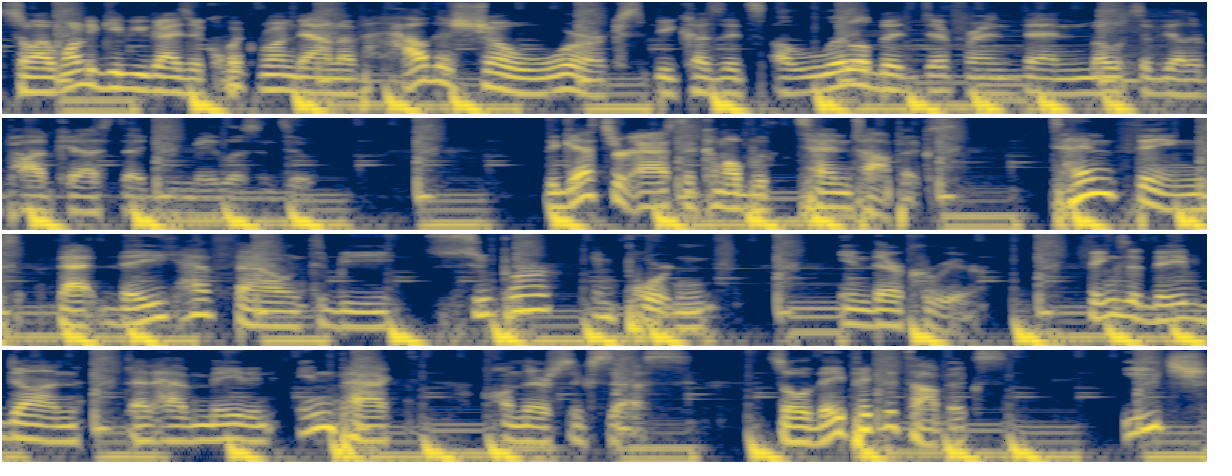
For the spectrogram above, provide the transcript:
so I want to give you guys a quick rundown of how this show works because it's a little bit different than most of the other podcasts that you may listen to. The guests are asked to come up with 10 topics, 10 things that they have found to be super important in their career things that they've done that have made an impact on their success. So they pick the topics. Each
